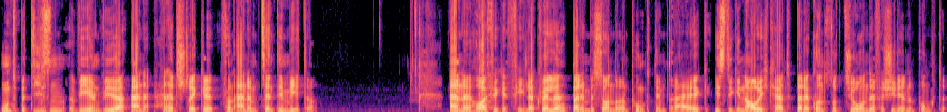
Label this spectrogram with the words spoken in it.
Und bei diesem wählen wir eine Einheitsstrecke von einem Zentimeter. Eine häufige Fehlerquelle bei den besonderen Punkten im Dreieck ist die Genauigkeit bei der Konstruktion der verschiedenen Punkte.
